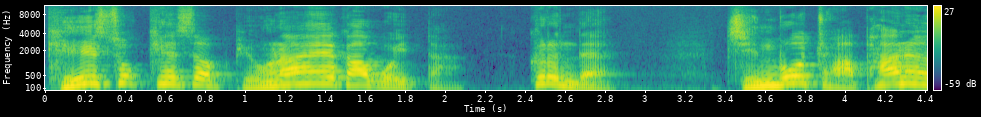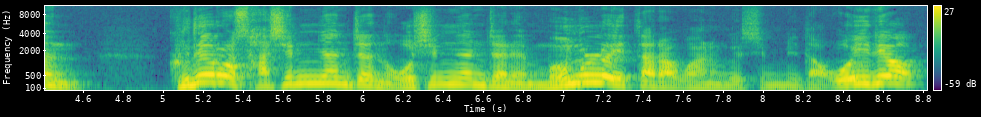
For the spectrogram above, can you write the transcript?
계속해서 변화해 가고 있다. 그런데 진보 좌파는 그대로 40년 전, 50년 전에 머물러 있다라고 하는 것입니다. 오히려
